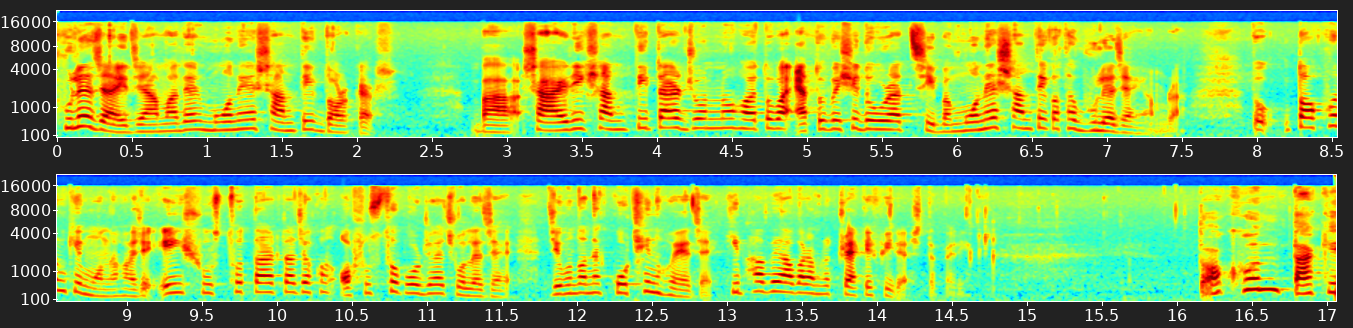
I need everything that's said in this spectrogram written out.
ভুলে যাই যে আমাদের মনের শান্তির দরকার। বা শারীরিক শান্তিটার জন্য হয়তো বা এত বেশি দৌড়াচ্ছি বা মনের শান্তির কথা ভুলে যাই আমরা। তো তখন কি মনে হয় যে এই সুস্থতাটা যখন অসুস্থ পর্যায়ে চলে যায় জীবনটা অনেক কঠিন হয়ে যায় কীভাবে আবার আমরা ট্র্যাকে ফিরে আসতে পারি? তখন তাকে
